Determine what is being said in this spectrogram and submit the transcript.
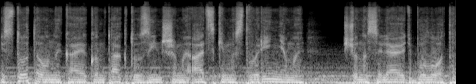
Істота уникає контакту з іншими адськими створіннями, що населяють болота.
